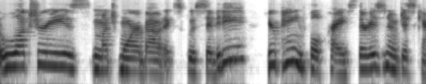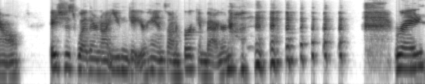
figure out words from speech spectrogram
Luxury is much more about exclusivity. You're paying full price, there is no discount. It's just whether or not you can get your hands on a Birkin bag or not. right.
